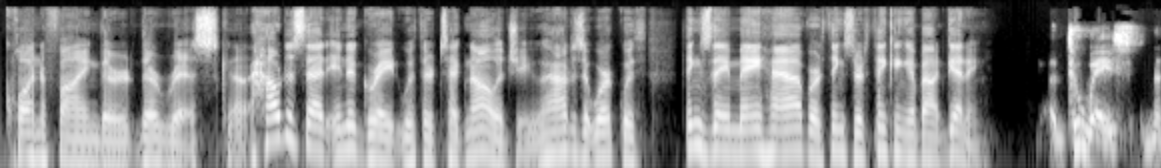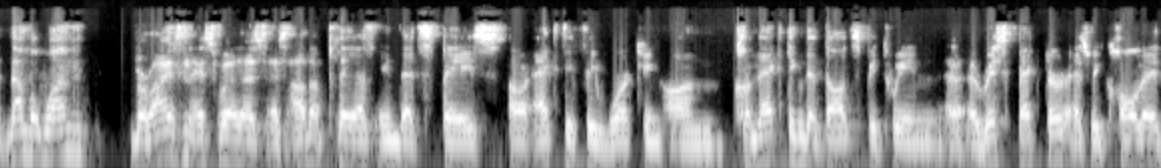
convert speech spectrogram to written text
quantifying their their risk, uh, how does that integrate with their technology? How does it work with things they may have or things they're thinking about getting? Two ways. Number one, Verizon, as well as, as other players in that space, are actively working on connecting the dots between a, a, risk vector, as we call it,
